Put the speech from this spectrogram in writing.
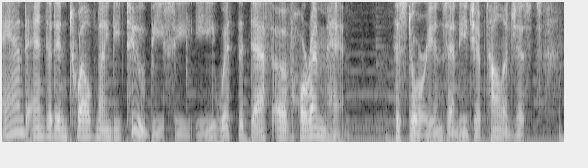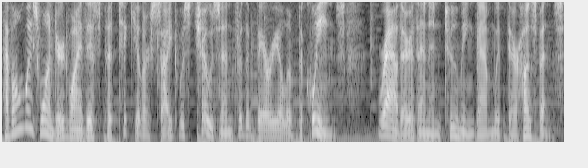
and ended in 1292 BCE with the death of Horemheb. Historians and Egyptologists have always wondered why this particular site was chosen for the burial of the queens, rather than entombing them with their husbands.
